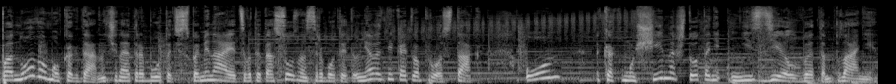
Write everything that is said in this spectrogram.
по-новому, когда начинает работать, вспоминается, вот эта осознанность работает, у меня возникает вопрос, так, он, как мужчина, что-то не сделал в этом плане.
